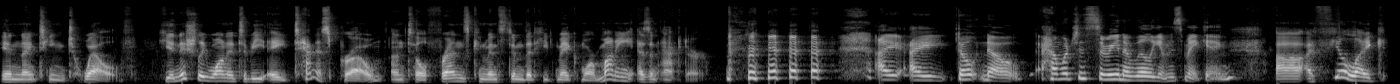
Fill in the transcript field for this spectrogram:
in 1912. He initially wanted to be a tennis pro until friends convinced him that he'd make more money as an actor. I I don't know. How much is Serena Williams making? Uh, I feel like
